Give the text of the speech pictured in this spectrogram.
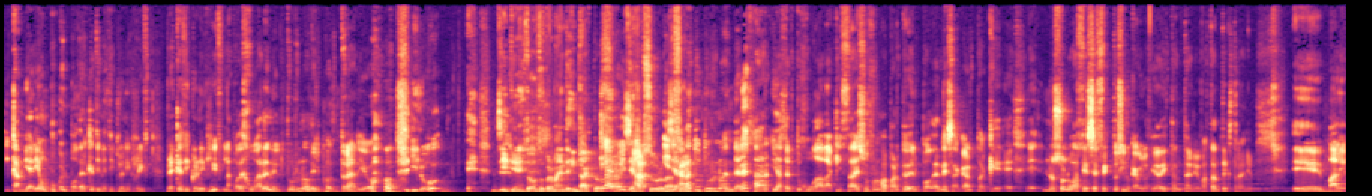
Y cambiaría un poco el poder que tiene Cyclonic Rift. Pero es que Cyclonic Rift la puedes jugar en el turno del contrario. y luego. y tienes todos tus permanentes intactos. Claro, y llegar, y llegar a tu turno a enderezar y hacer tu jugada. Quizá eso forma parte del poder de esa carta, que eh, eh, no solo hace ese efecto, sino que a velocidad instantánea. Es bastante extraño. Eh, vale.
